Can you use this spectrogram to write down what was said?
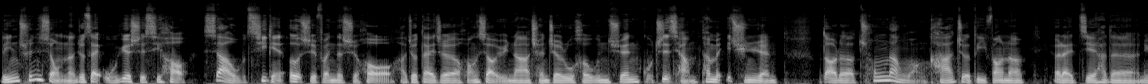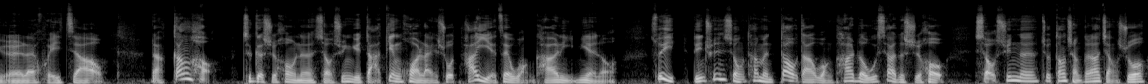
林春雄呢就在五月十七号下午七点二十分的时候，他就带着黄小云啊、陈哲如、何文轩、古志强他们一群人到了冲浪网咖这个地方呢，要来接他的女儿来回家哦。那刚好。这个时候呢，小薰也打电话来说，他也在网咖里面哦。所以林春雄他们到达网咖楼下的时候，小薰呢就当场跟他讲说，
